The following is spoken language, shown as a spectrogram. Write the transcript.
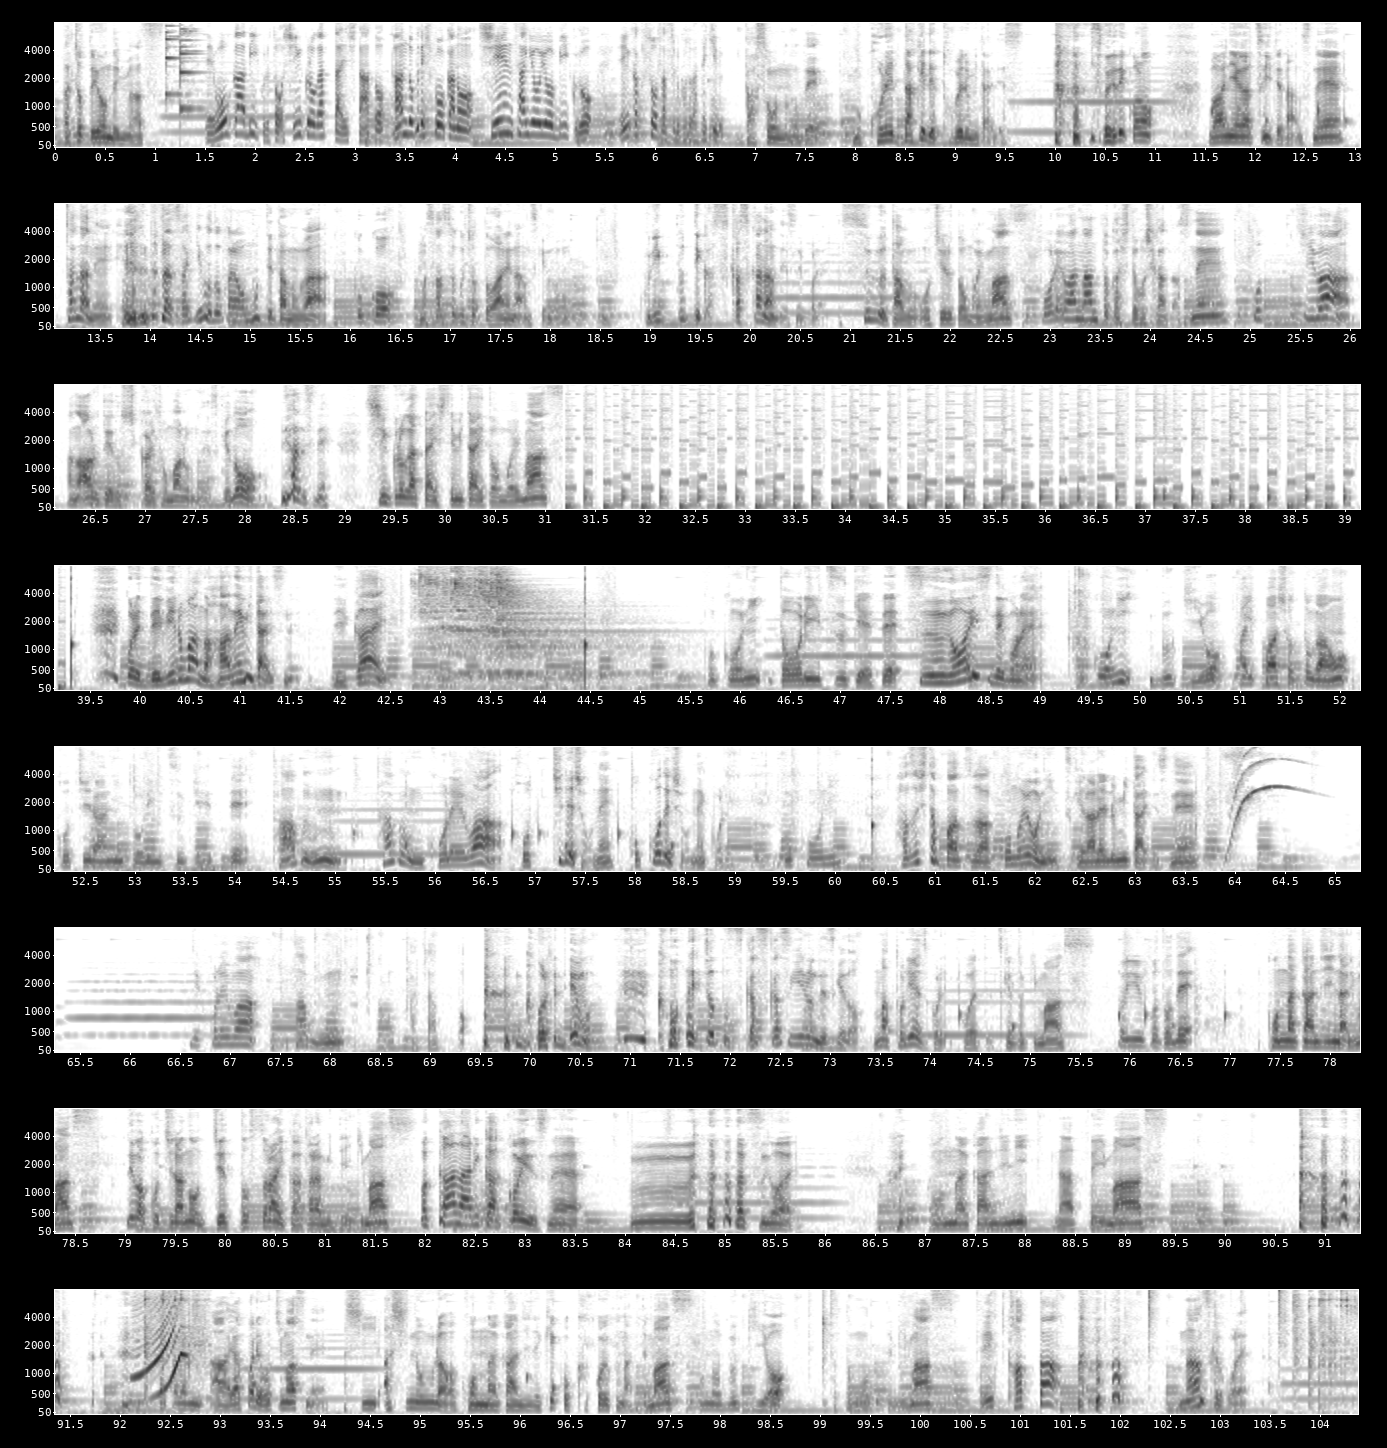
あ、ちょっと読んでみます。えーウォーカービークルとシンクロ合体した後、単独で飛行可能支援作業用ビークルを遠隔操作することができる。だそうなので、もうこれだけで飛べるみたいです。それでこのバーニアがついてたんですね。ただね、ただ先ほどから思ってたのが、ここ、まあ、早速ちょっとあれなんですけど、グリップっていうかスカスカなんですね、これ。すぐ多分落ちると思います。これはなんとかして欲しかったですね。こっちは、あの、ある程度しっかり止まるんですけど、ではですね、シンクロ合体してみたいと思います。これデビルマンの羽みたいですね。でかい。ここに取り付けて、すごいっすね、これ。ここに武器を、ハイパーショットガンをこちらに取り付けて、多分、多分これは、こっちでしょうね。ここでしょうね、これ。ここに、外したパーツはこのように付けられるみたいですね。で、これは、多分、こう、カチャッと。これでも、これちょっとスカスカすぎるんですけど。まあ、とりあえずこれ、こうやってつけときます。ということで、こんな感じになります。では、こちらのジェットストライカーから見ていきます。まあ、かなりかっこいいですね。うー、すごい。はい、こんな感じになっています。あ、やっぱり落ちますね。足、足の裏はこんな感じで結構かっこよくなってます。この武器をちょっと持ってみます。え、買った なんすかこれ。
